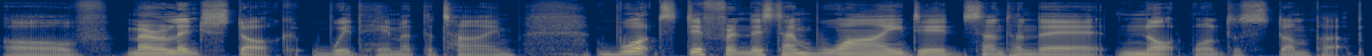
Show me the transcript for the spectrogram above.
of Merrill Lynch stock with him at the time. What's different this time? Why did Santander not want to stump up?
